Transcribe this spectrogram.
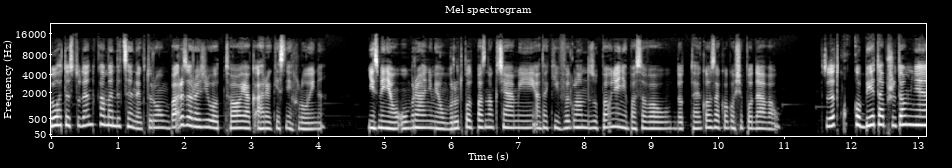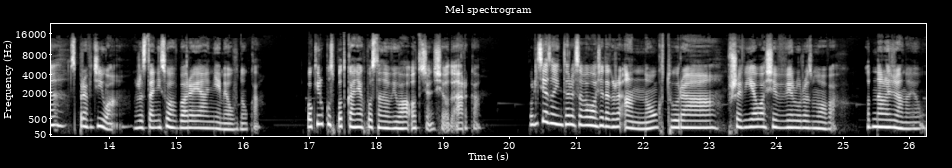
Była to studentka medycyny, którą bardzo raziło to, jak Arek jest niechlujny. Nie zmieniał ubrań, miał brud pod paznokciami, a taki wygląd zupełnie nie pasował do tego, za kogo się podawał. W dodatku kobieta przytomnie sprawdziła, że Stanisław Bareja nie miał wnuka. Po kilku spotkaniach postanowiła odciąć się od Arka. Policja zainteresowała się także Anną, która przewijała się w wielu rozmowach. Odnaleziono ją.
